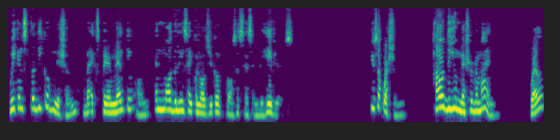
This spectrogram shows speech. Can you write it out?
We can study cognition by experimenting on and modeling psychological processes and behaviors. Here's a question. How do you measure the mind? Well,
